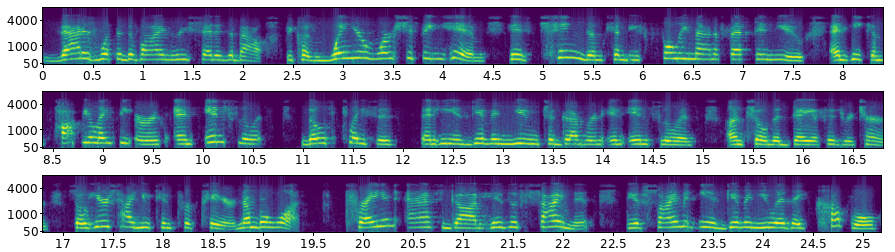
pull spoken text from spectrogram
That is what the divine reset is about. Because when you're worshiping Him, His kingdom can be fully manifest in you, and He can populate the earth and influence those places that He has given you to govern and influence until the day of His return. So here's how you can prepare. Number one, Pray and ask God His assignment, the assignment He has given you as a couple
